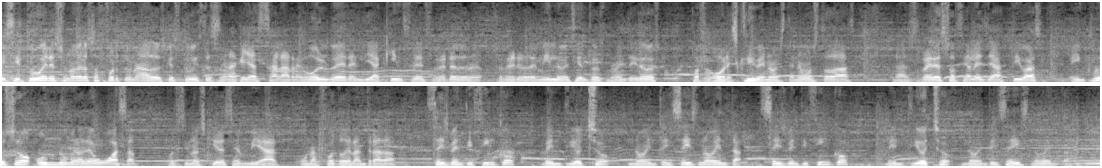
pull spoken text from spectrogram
Y si tú eres uno de los afortunados que estuviste en aquella sala Revolver el día 15 de febrero de, febrero de 1992, por favor escríbenos, tenemos todas las redes sociales ya activas e incluso un número de WhatsApp por si nos quieres enviar una foto de la entrada. 625 28 96 90. 625 28 96 90.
